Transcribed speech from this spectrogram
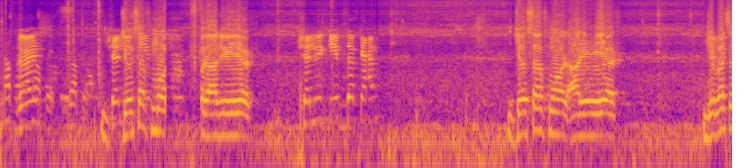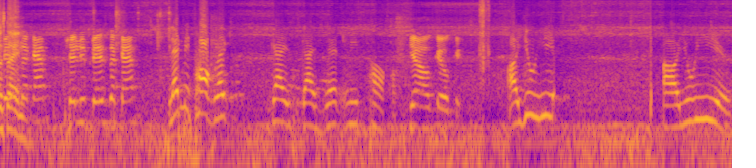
Drop Guys. drop it, drop it. Shall Joseph we Moore are you here Shall we keep the camp? Joseph Moore are you here give us a sign The cam? Shall we place the camp? Let me talk. Like, guys, guys, let me talk. Yeah, okay, okay. Are you here? Are you here?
